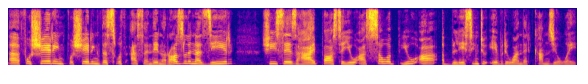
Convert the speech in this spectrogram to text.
uh, for sharing for sharing this with us. And then Rosalind Azir, she says, "Hi, Pastor. You are so a, you are a blessing to everyone that comes your way."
